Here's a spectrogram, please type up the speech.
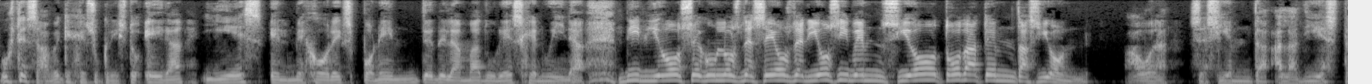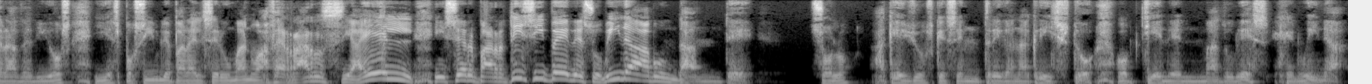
Usted sabe que Jesucristo era y es el mejor exponente de la madurez genuina. Vivió según los deseos de Dios y venció toda tentación. Ahora, se sienta a la diestra de Dios y es posible para el ser humano aferrarse a Él y ser partícipe de su vida abundante. Solo aquellos que se entregan a Cristo obtienen madurez genuina.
